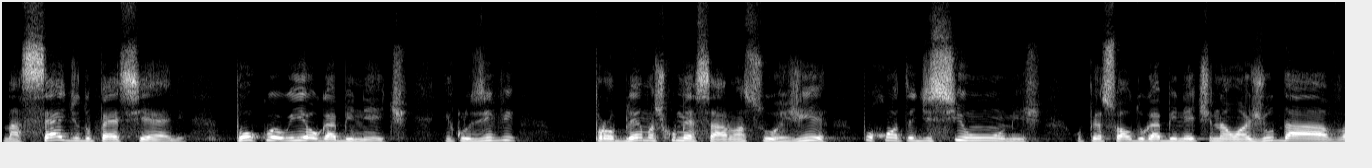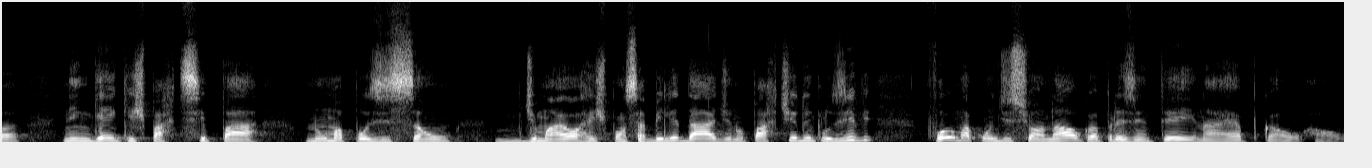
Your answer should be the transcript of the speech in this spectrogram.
na sede do PSL. Pouco eu ia ao gabinete. Inclusive, problemas começaram a surgir por conta de ciúmes, o pessoal do gabinete não ajudava, ninguém quis participar numa posição de maior responsabilidade no partido. Inclusive, foi uma condicional que eu apresentei na época ao, ao,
